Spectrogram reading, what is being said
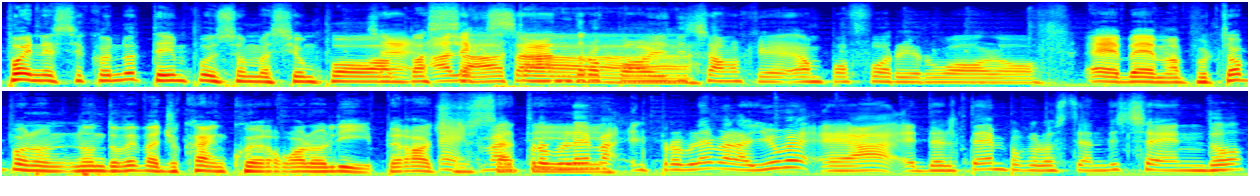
Poi nel secondo tempo, insomma, si è un po' cioè, abbassata. Alessandro poi diciamo che è un po' fuori ruolo. Eh beh, ma purtroppo non, non doveva giocare in quel ruolo lì, però ci eh, sono stati... il problema, il problema della Juve è, è del tempo che lo stiamo dicendo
